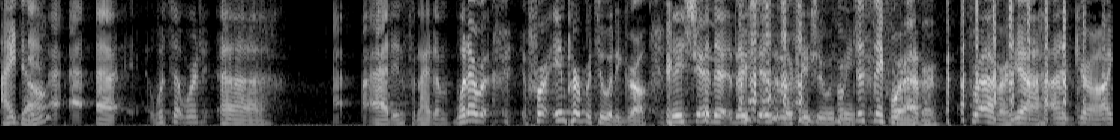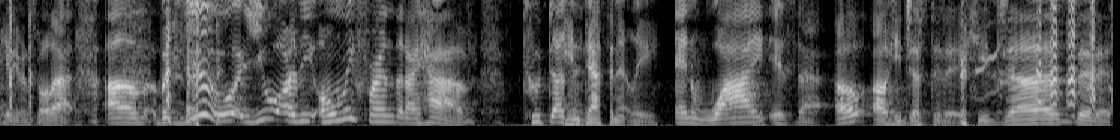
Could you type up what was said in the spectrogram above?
I don't. Uh, uh, uh, what's that word? Uh, ad infinitum, whatever for in perpetuity, girl. They share their they share their location with For- me. just say forever. forever. Yeah, I, girl, I can't even spell that. Um, but you, you are the only friend that I have who doesn't. Indefinitely. and why is that? Oh, oh, he just did it. He just did it.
